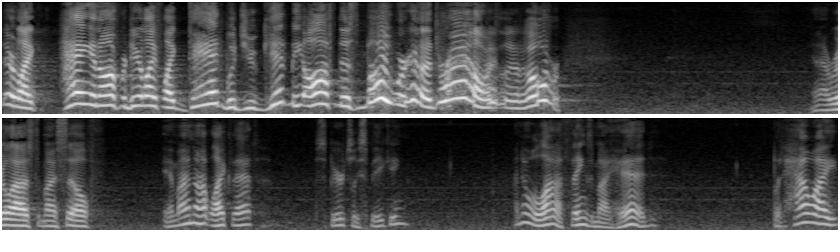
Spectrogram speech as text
they're like hanging on for dear life, like, Dad, would you get me off this boat? We're going to drown. It's over. And I realized to myself, am I not like that, spiritually speaking? I know a lot of things in my head, but how I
